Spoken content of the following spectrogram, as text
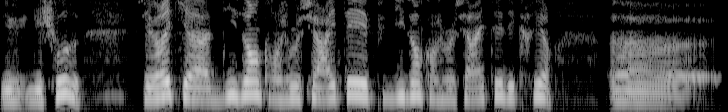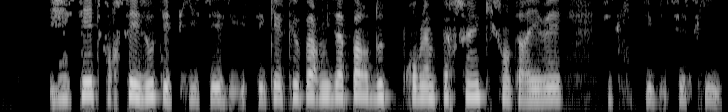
les, les choses. C'est vrai qu'il y a dix ans, quand je me suis arrêté, plus de dix ans, quand je me suis arrêté d'écrire, euh, essayé de forcer les autres et c'est quelque part, mis à part d'autres problèmes personnels qui sont arrivés, c'est ce qui,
